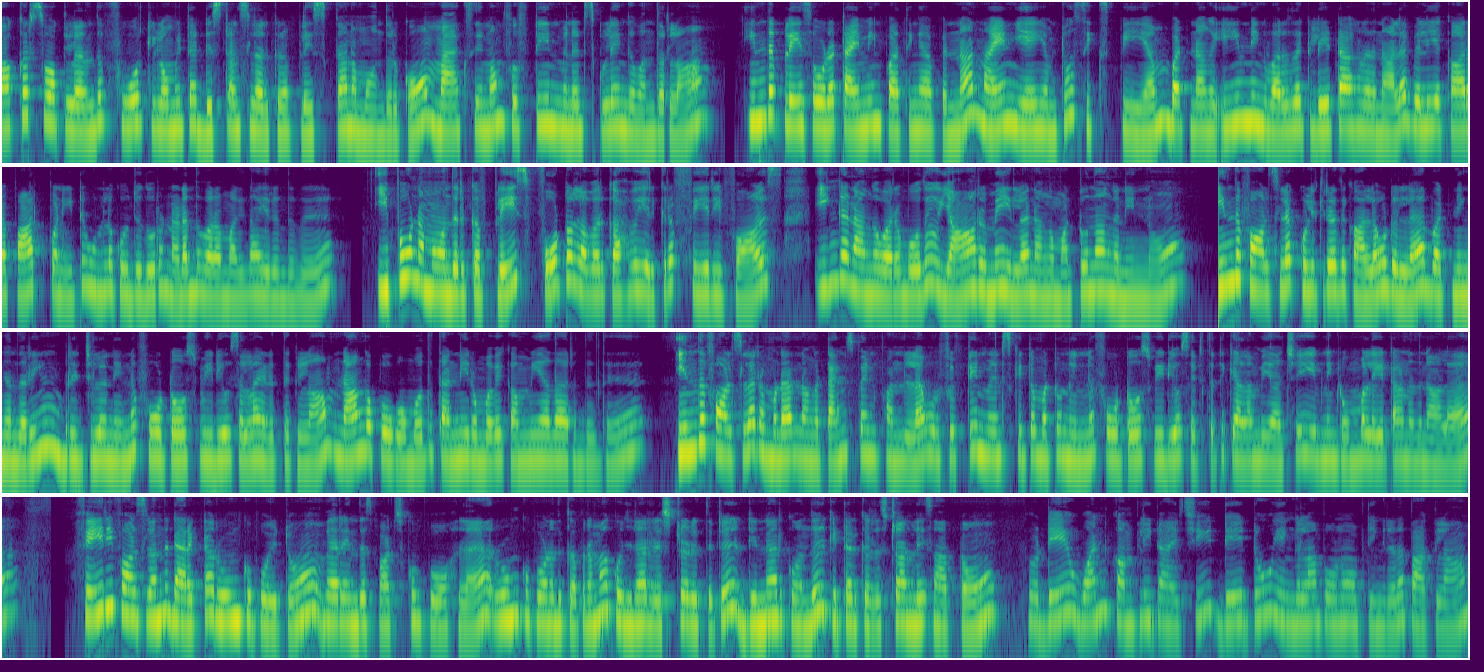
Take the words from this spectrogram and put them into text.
காக்கர்ஸ் வாக்லேருந்து ஃபோர் கிலோமீட்டர் டிஸ்டன்ஸில் இருக்கிற பிளேஸ்க்கு தான் நம்ம வந்திருக்கோம். மேக்ஸிமம் ஃபிஃப்டீன் மினிட்ஸ்க்குள்ளே இங்கே வந்துடலாம் இந்த பிளேஸோட டைமிங் பார்த்தீங்க அப்படின்னா nine AM to six PM but நாங்கள் ஈவினிங் வர்றதுக்கு லேட் ஆகுறதுனால வெளியே காரை பார்க் பண்ணிவிட்டு உள்ளே கொஞ்சம் தூரம் நடந்து வர மாதிரி தான் இருந்தது. இப்போது நம்ம வந்திருக்க பிளேஸ் ஃபோட்டோ லவருக்காகவே இருக்கிற ஃபேரி ஃபால்ஸ் இங்கே நாங்கள் வரும்போது யாருமே இல்லை நாங்கள் மட்டும்தான் அங்கே நின்னோம். இந்த ஃபால்ஸில் குளிக்கிறதுக்கு அலௌட் இல்லை பட் நீங்கள் அந்த ரிங் பிரிட்ஜில் நின்று ஃபோட்டோஸ் வீடியோஸ் எல்லாம் எடுத்துக்கலாம். நாங்கள் போகும்போது தண்ணி ரொம்பவே கம்மியாக தான் இருந்தது. இந்த ஃபால்ஸில் ரொம்ப நேரம் நாங்கள் டைம் ஸ்பெண்ட் பண்ணல. ஒரு ஃபிஃப்டீன் மினிட்ஸ் கிட்ட மட்டும் நின்று ஃபோட்டோஸ் வீடியோஸ் எடுத்துகிட்டு கிளம்பியாச்சு. ஈவினிங் ரொம்ப லேட் ஆனதுனால. ஃபேரி ஃபால்ஸ்லேருந்து டேரெக்டாக ரூமுக்கு போயிட்டோம். வேறு எந்த ஸ்பாட்ஸ்க்கும் போகலை. ரூமுக்கு போனதுக்கப்புறமா கொஞ்ச நேரம் ரெஸ்ட் எடுத்துகிட்டு டின்னருக்கு வந்து கிட்ட இருக்க ரெஸ்டாரண்ட்லேயே சாப்பிட்டோம். ஸோ டே ஒன் கம்ப்ளீட் ஆயிடுச்சு. டே டூ எங்கெல்லாம் போகணும் அப்படிங்கிறத பார்க்கலாம்.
